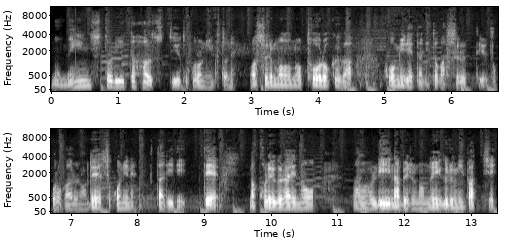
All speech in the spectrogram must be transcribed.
メインストリートハウスっていうところに行くとね、忘れ物の登録がこう見れたりとかするっていうところがあるので、そこにね、二人で行って、まあこれぐらいの、あの、リーナベルのぬいぐるみバッジ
